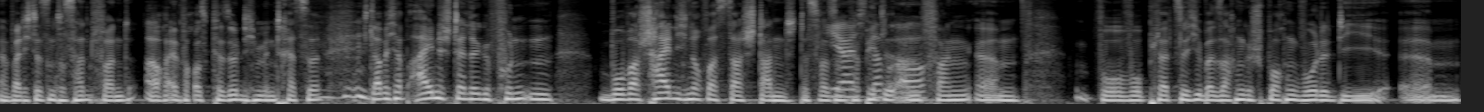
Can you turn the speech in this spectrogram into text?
Äh, weil ich das interessant fand, auch einfach aus persönlichem Interesse. Ich glaube, ich habe eine Stelle gefunden, wo wahrscheinlich noch was da stand. Das war so ein ja, Kapitelanfang, ähm, wo, wo plötzlich über Sachen gesprochen wurde, die ähm,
